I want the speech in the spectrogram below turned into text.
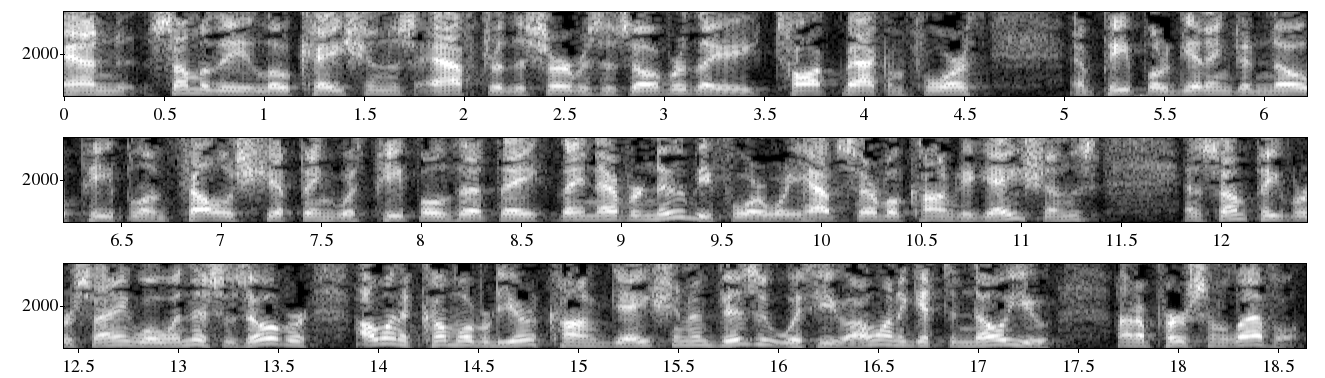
And some of the locations after the service is over, they talk back and forth and people are getting to know people and fellowshipping with people that they, they never knew before We have several congregations and some people are saying, well, when this is over, I want to come over to your congregation and visit with you. I want to get to know you on a personal level.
